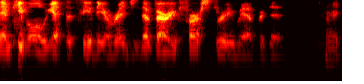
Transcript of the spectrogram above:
Then people will get to see the origin, the very first three we ever did. All right.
